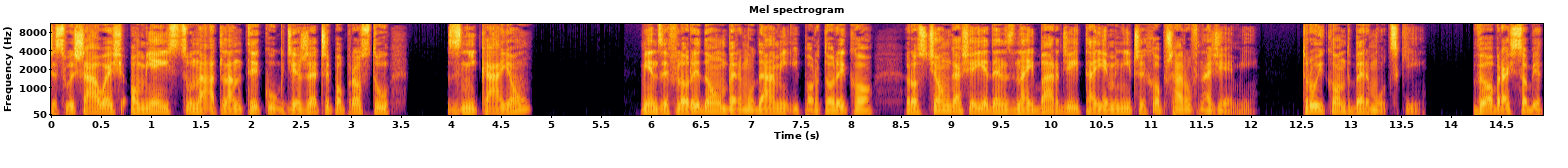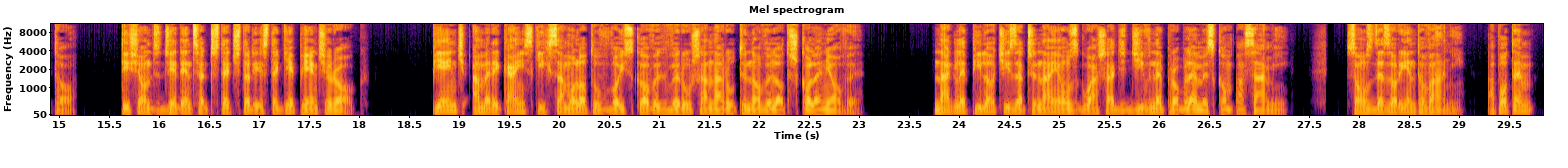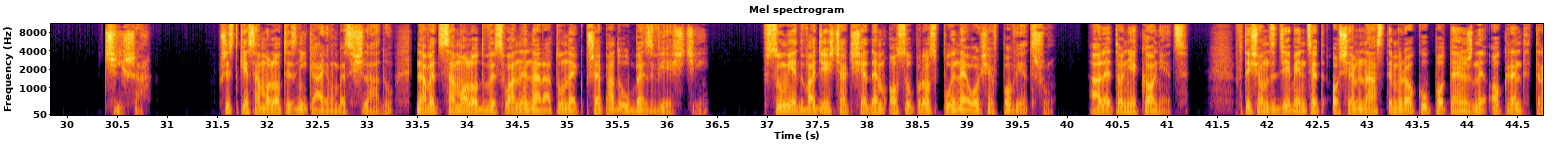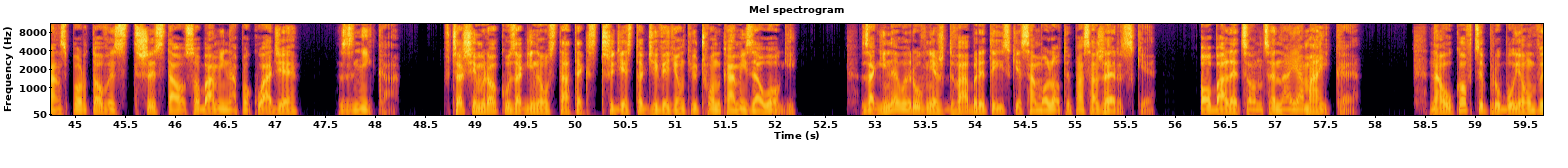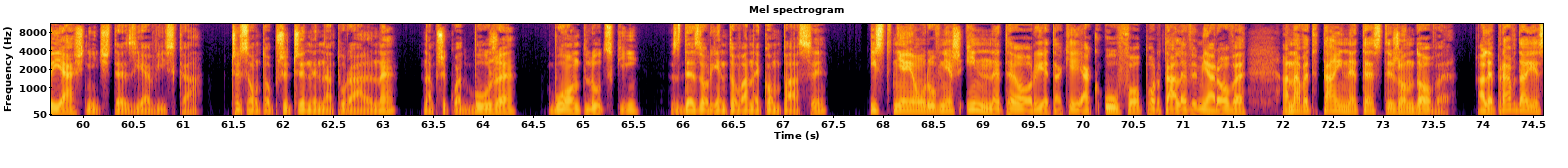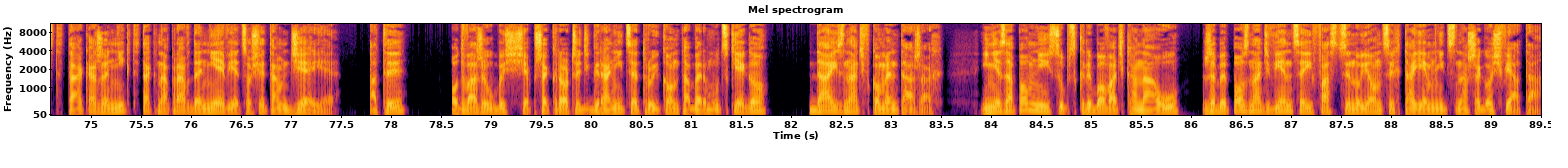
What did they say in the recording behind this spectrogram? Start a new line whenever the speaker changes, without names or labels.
Czy słyszałeś o miejscu na Atlantyku, gdzie rzeczy po prostu znikają? Między Florydą, Bermudami i Portoryko rozciąga się jeden z najbardziej tajemniczych obszarów na Ziemi. Trójkąt Bermudzki. Wyobraź sobie to. 1945 rok. Pięć amerykańskich samolotów wojskowych wyrusza na rutynowy lot szkoleniowy. Nagle piloci zaczynają zgłaszać dziwne problemy z kompasami. Są zdezorientowani, a potem cisza. Wszystkie samoloty znikają bez śladu. Nawet samolot wysłany na ratunek przepadł bez wieści. W sumie 27 osób rozpłynęło się w powietrzu. Ale to nie koniec. W 1918 roku potężny okręt transportowy z 300 osobami na pokładzie znika. W trzecim roku zaginął statek z 39 członkami załogi. Zaginęły również dwa brytyjskie samoloty pasażerskie, oba lecące na Jamajkę. Naukowcy próbują wyjaśnić te zjawiska. Czy są to przyczyny naturalne, na przykład burze, błąd ludzki, zdezorientowane kompasy? Istnieją również inne teorie, takie jak UFO, portale wymiarowe, a nawet tajne testy rządowe. Ale prawda jest taka, że nikt tak naprawdę nie wie, co się tam dzieje. A ty? Odważyłbyś się przekroczyć granicę Trójkąta Bermudzkiego? Daj znać w komentarzach. I nie zapomnij subskrybować kanału, żeby poznać więcej fascynujących tajemnic naszego świata.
